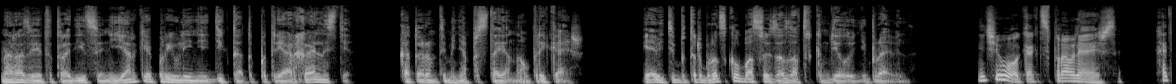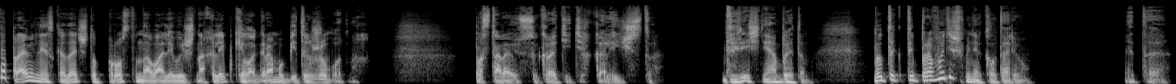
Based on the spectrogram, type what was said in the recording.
Но разве эта традиция не яркое проявление диктата патриархальности, которым ты меня постоянно упрекаешь? Я ведь и бутерброд с колбасой за завтраком делаю неправильно. Ничего, как ты справляешься. Хотя правильнее сказать, что просто наваливаешь на хлеб килограмм убитых животных. Постараюсь сократить их количество. Да речь не об этом. Ну так ты проводишь меня к алтарю? Это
